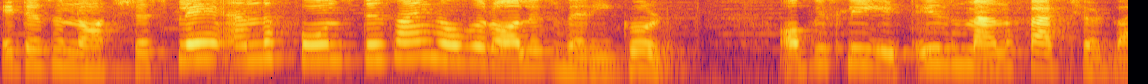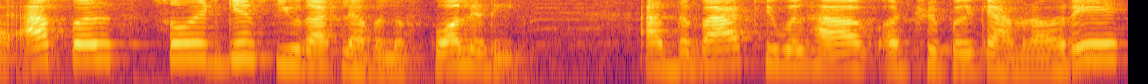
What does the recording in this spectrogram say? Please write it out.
It is a notch display and the phone's design overall is very good. Obviously, it is manufactured by Apple, so it gives you that level of quality. At the back, you will have a triple camera array,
